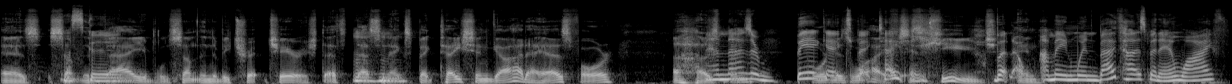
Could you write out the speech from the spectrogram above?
as something valuable, something to be tre- cherished. That's that's Mm-hmm. an expectation God has for a husband. And those are big expectations. It's huge. But uh, and I mean, when both husband and wife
